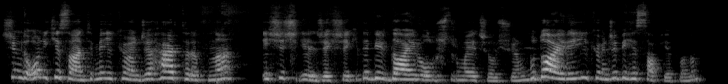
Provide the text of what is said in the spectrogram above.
Şimdi 12 santime ilk önce her tarafına eşit gelecek şekilde bir daire oluşturmaya çalışıyorum. Bu daireyi ilk önce bir hesap yapalım.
